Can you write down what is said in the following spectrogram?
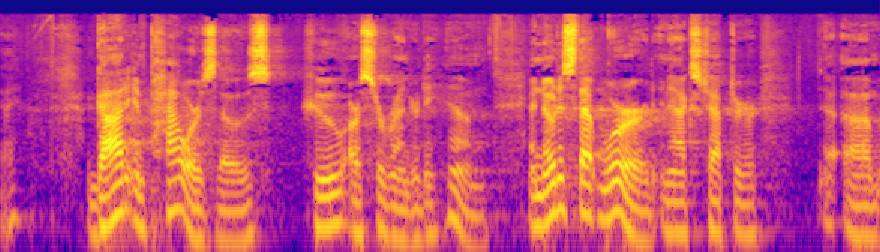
Okay? God empowers those who are surrendered to Him. And notice that word in Acts chapter, um,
